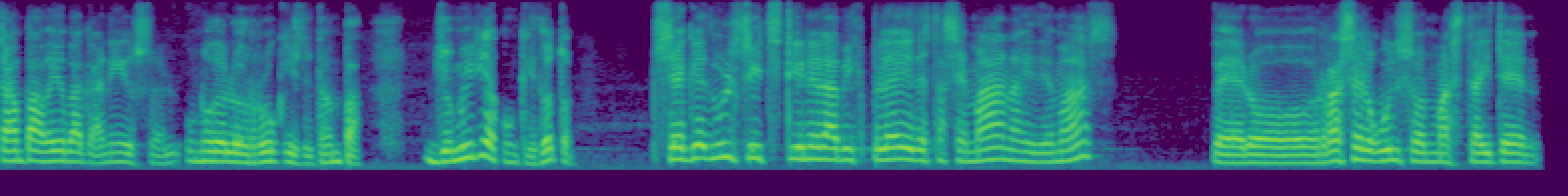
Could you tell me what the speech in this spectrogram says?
Tampa Bay Buccaneers, uno de los rookies de Tampa. Yo me iría con Kidoton. Sé que Dulcich tiene la big play de esta semana y demás, pero Russell Wilson más Titan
